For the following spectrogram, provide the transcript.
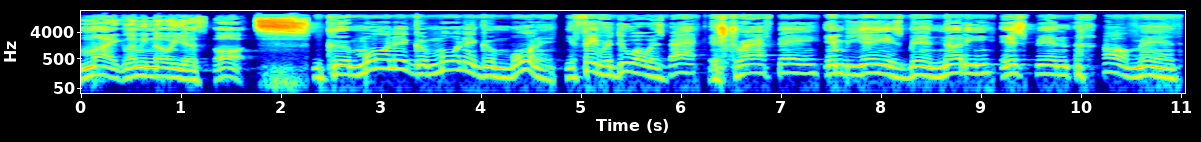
Mike, let me know your thoughts. Good morning, good morning, good morning. Your favorite duo is back. It's draft day. NBA has been nutty. It's been, oh man,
